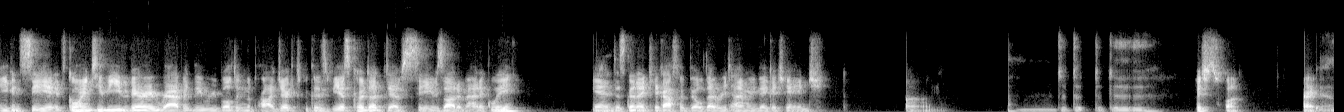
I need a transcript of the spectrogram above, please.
You can see it's going to be very rapidly rebuilding the project because VS Code.dev saves automatically, and it's going to kick off a build every time we make a change, um, du- du- du. which is fun. All right. Yeah.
